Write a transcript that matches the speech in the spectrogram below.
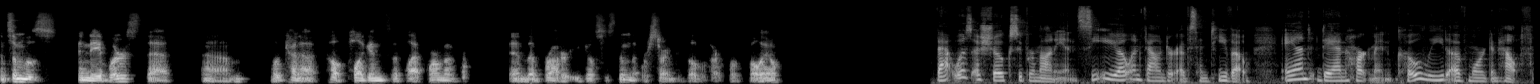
and some of those enablers that um, will kind of help plug into the platform of and the broader ecosystem that we're starting to build with our portfolio. That was Ashok Subramanian, CEO and founder of Centivo, and Dan Hartman, co lead of Morgan Health.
